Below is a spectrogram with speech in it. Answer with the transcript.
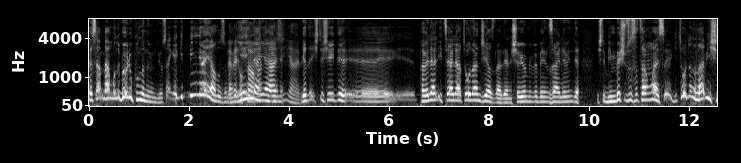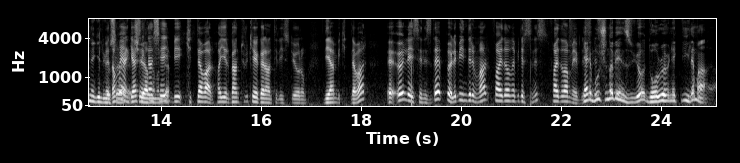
ve sen ben bunu böyle kullanırım diyorsan ya git 1000 liraya al o zaman. Evet Niye o yani? tercih yani. Ya da işte şeyde e, paralel ithalatı olan cihazlarda yani Xiaomi ve benzerlerinde işte 1500'e satan varsa git oradan al abi işine geliyorsa. Evet, ama yani gerçekten anlamında. şey, bir kitle var. Hayır ben Türkiye garantili istiyorum diyen bir kitle var. E, öyleyseniz de böyle bir indirim var. Faydalanabilirsiniz. Faydalanmayabilirsiniz. Yani bu şuna benziyor. Doğru örnek değil ama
